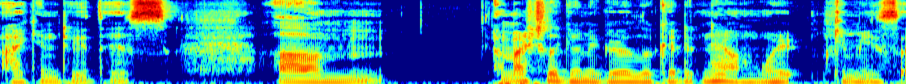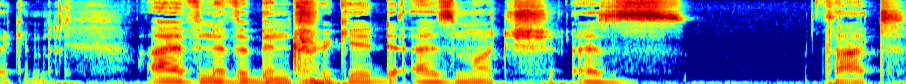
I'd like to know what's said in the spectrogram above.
I can do this." Um, I'm actually going to go look at it now. Wait, give me a second. I've never been triggered as much as that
